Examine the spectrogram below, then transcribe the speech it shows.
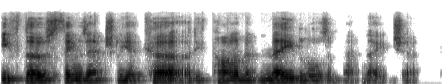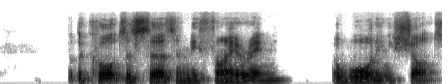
if those things actually occurred, if Parliament made laws of that nature. But the courts are certainly firing a warning shot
